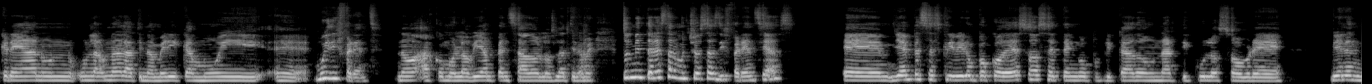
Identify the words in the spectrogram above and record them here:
crean una Latinoamérica muy, eh, muy diferente, ¿no? A como lo habían pensado los latinoamericanos. Entonces me interesan mucho esas diferencias. Em, ya empecé a escribir un poco de eso. Se tengo publicado un artículo sobre, viene,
